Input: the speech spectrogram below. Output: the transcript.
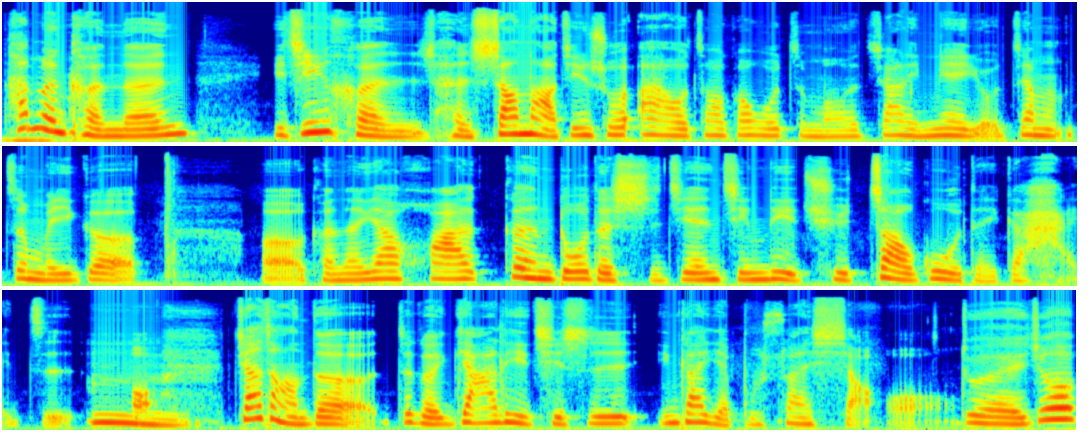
他们可能已经很很伤脑筋说，啊，我糟糕，我怎么家里面有这样这么一个。呃，可能要花更多的时间精力去照顾的一个孩子，嗯，哦家长的这个压力其实应该也不算小哦。对，就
